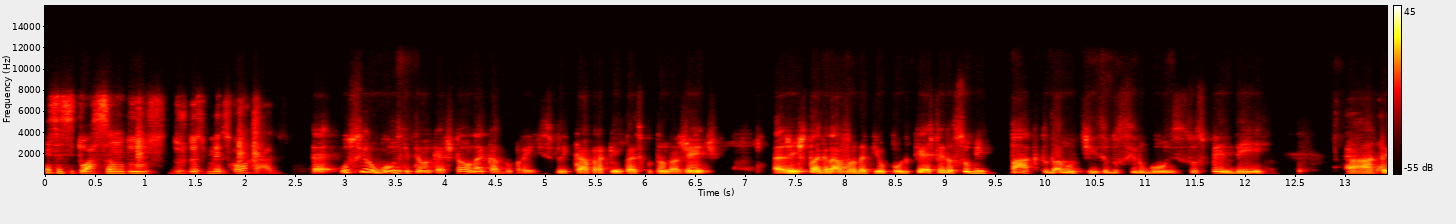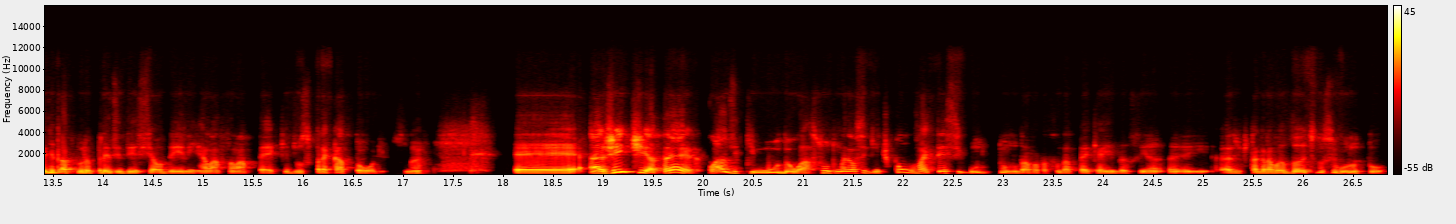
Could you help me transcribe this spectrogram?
essa situação dos, dos dois primeiros colocados. É, o Ciro Gomes que tem uma questão, né, Cadu, para a gente explicar para quem está escutando a gente. A gente está gravando aqui o podcast ainda sob impacto da notícia do Ciro Gomes suspender é a candidatura presidencial dele em relação à PEC dos precatórios, né? É, a gente até quase que muda o assunto, mas é o seguinte: como vai ter segundo turno da votação da PEC ainda assim? A, a gente está gravando antes do segundo turno.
